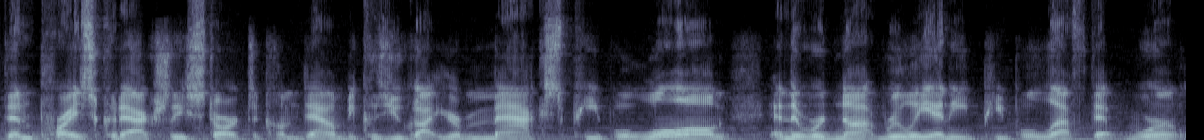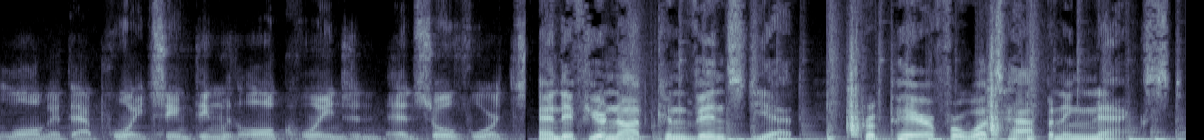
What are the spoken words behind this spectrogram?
then price could actually start to come down because you got your max people long and there were not really any people left that weren't long at that point. Same thing with altcoins and, and so forth. And if you're not convinced yet, prepare for what's happening next.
